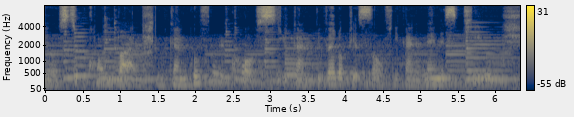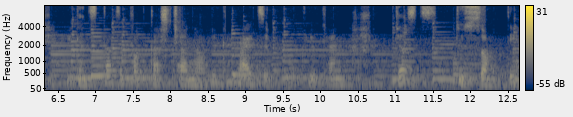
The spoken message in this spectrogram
yours to come by. You can go for a course, you can develop yourself, you can learn a skill, you can start a podcast channel, you can write a book, you can just do something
